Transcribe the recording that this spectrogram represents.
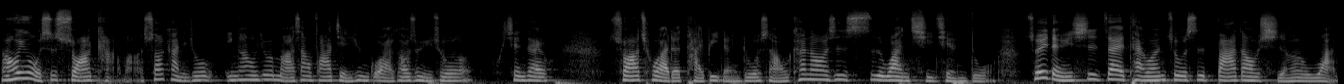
然后因为我是刷卡嘛，刷卡你就银行就会马上发简讯过来告诉你说现在刷出来的台币等于多少。我看到的是四万七千多，所以等于是在台湾做是八到十二万。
